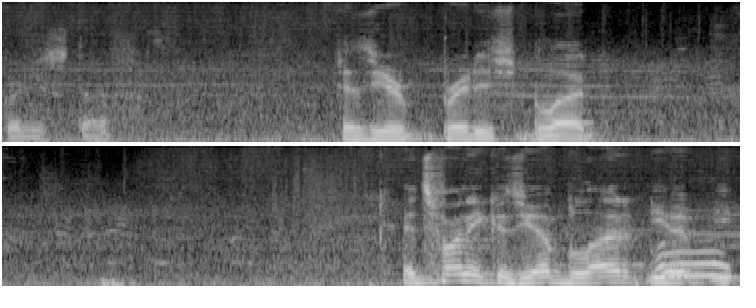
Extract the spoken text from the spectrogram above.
British stuff. because you're British blood. It's funny because you have blood, you have you,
